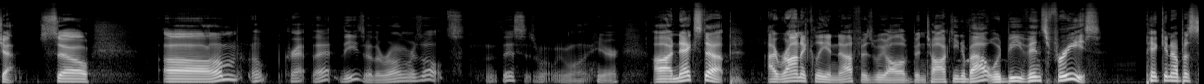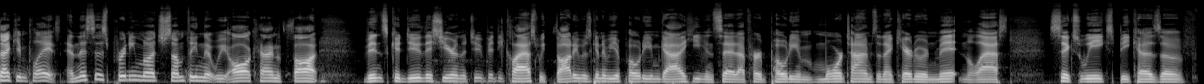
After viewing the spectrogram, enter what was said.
job. So, um, oh crap, that these are the wrong results. This is what we want here. Uh, next up, ironically enough, as we all have been talking about, would be Vince Friese picking up a second place, and this is pretty much something that we all kind of thought Vince could do this year in the 250 class. We thought he was going to be a podium guy. He even said, I've heard podium more times than I care to admit in the last six weeks because of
